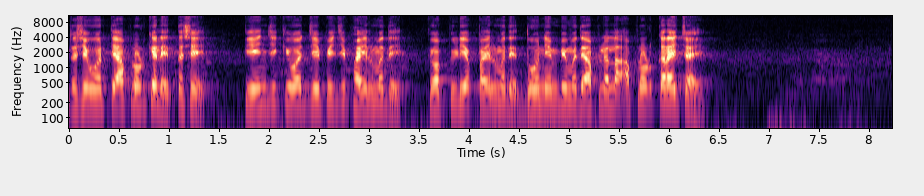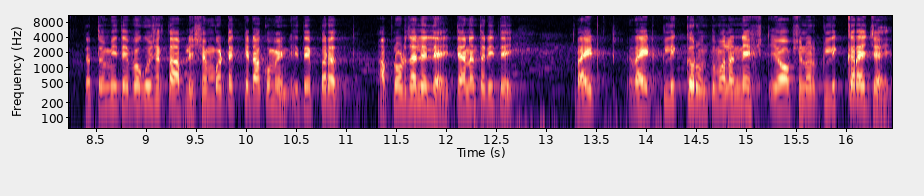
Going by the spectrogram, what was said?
जसे वरती अपलोड केले तसे पी एन जी किंवा जे पी जी फाईलमध्ये किंवा पी डी एफ फाईलमध्ये दोन एम बीमध्ये आपल्याला अपलोड करायचे आहे. तर तुम्ही ते बघू शकता आपले शंभर टक्के डॉक्युमेंट इथे परत अपलोड झालेले आहे. त्यानंतर इथे राईट राईट क्लिक करून तुम्हाला नेक्स्ट या ऑप्शनवर क्लिक करायचे आहे.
